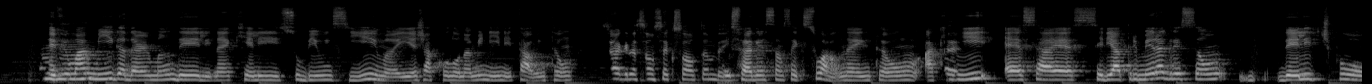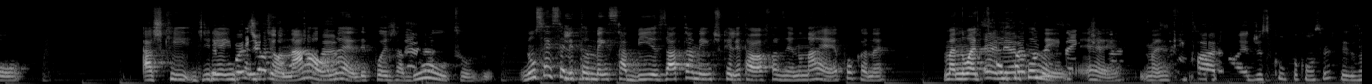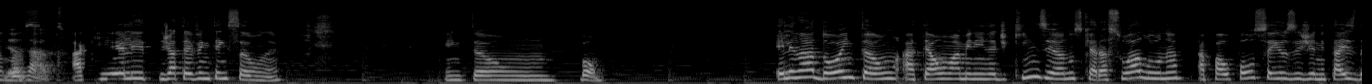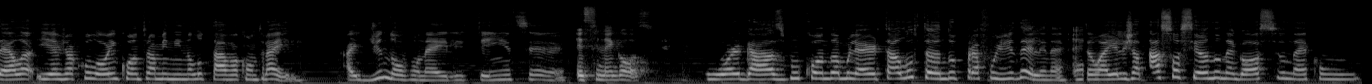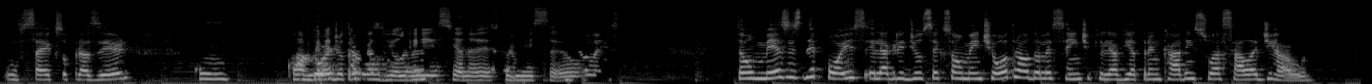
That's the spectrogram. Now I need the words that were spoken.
teve uma amiga da irmã dele, né, que ele subiu em cima e ejaculou na menina e tal. Então, Isso é agressão sexual também. isso é agressão sexual, né? Então, aqui essa é, seria a primeira agressão dele, tipo, acho que diria Depois de intencional, adulto, né? Depois de adulto. Não sei se ele também sabia exatamente o que ele estava fazendo na época, né? Mas não é ele desculpa também. É, mas Sim, claro, não é desculpa, com certeza. Mas exato. aqui ele já teve intenção, né? Então, bom. Ele nadou, então, até uma menina de 15 anos, que era sua aluna, apalpou os seios e genitais dela e ejaculou enquanto a menina lutava contra ele. Aí, de novo, né? Ele tem esse. Esse negócio. o orgasmo quando a mulher tá lutando pra fugir dele, né? É. Então aí ele já tá associando o negócio, né, com o sexo, o prazer, com Com a dor de outra pessoa, né? violência, né? Submissão. violência. Então, meses depois, ele agrediu sexualmente outra adolescente que ele havia trancado em sua sala de aula.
